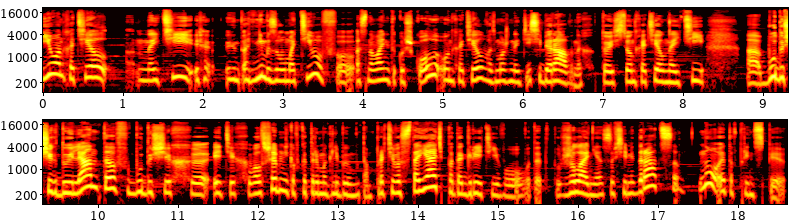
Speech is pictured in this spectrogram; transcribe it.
и он хотел найти одним из его мотивов э, основания такой школы, он хотел, возможно, найти себе равных. То есть он хотел найти будущих дуэлянтов, будущих э, этих волшебников, которые могли бы ему там противостоять, подогреть его вот это вот желание со всеми драться. Ну, это, в принципе,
